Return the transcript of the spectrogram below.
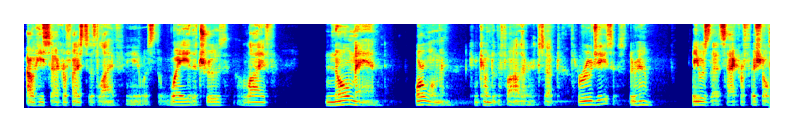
how he sacrificed his life. He was the way, the truth, the life. No man or woman can come to the Father except through Jesus, through him. He was that sacrificial,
